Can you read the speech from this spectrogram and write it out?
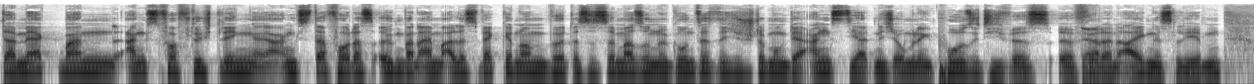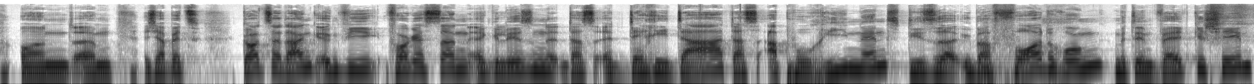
Da merkt man Angst vor Flüchtlingen, Angst davor, dass irgendwann einem alles weggenommen wird. Es ist immer so eine grundsätzliche Stimmung der Angst, die halt nicht unbedingt positiv ist äh, für Ja. dein eigenes Leben. Und ähm, ich habe jetzt Gott sei Dank irgendwie vorgestern äh, gelesen, dass äh, Derrida das Aporie nennt, diese Überforderung mit dem Weltgeschehen.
